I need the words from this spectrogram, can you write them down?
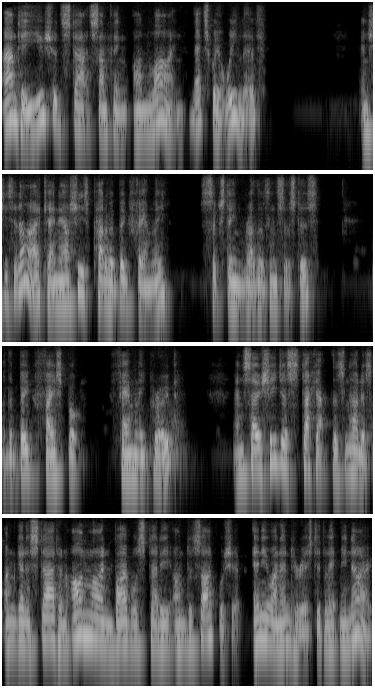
Auntie, you should start something online. That's where we live. And she said, Oh, okay. Now she's part of a big family, 16 brothers and sisters, with a big Facebook family group. And so she just stuck up this notice I'm going to start an online Bible study on discipleship. Anyone interested, let me know.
